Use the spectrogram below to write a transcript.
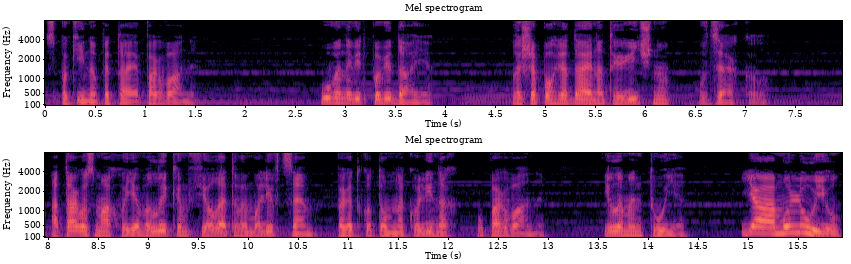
спокійно питає Парване. Уве не відповідає, лише поглядає на трирічну в дзеркало, а та розмахує великим фіолетовим олівцем перед котом на колінах у парвани і лементує Я молюю.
